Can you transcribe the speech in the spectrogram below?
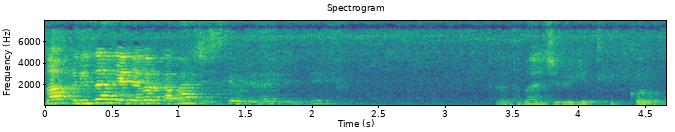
भाकरी झाली त्या बरं का भाजीच तेवढी राहिली ती तर आता भाजी बी घेतली करून.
